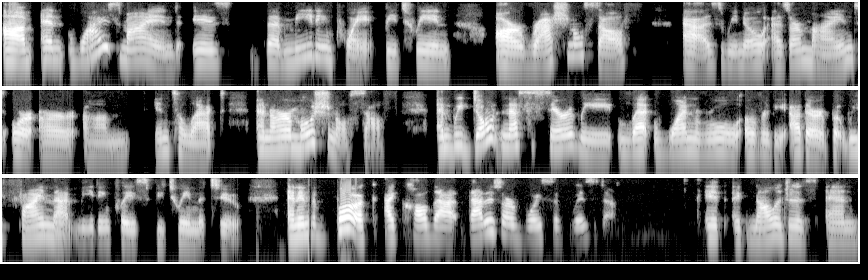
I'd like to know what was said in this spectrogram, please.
Um, and wise mind is the meeting point between our rational self, as we know as our mind or our um, intellect, and our emotional self. And we don't necessarily let one rule over the other, but we find that meeting place between the two. And in the book, I call that that is our voice of wisdom. It acknowledges and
